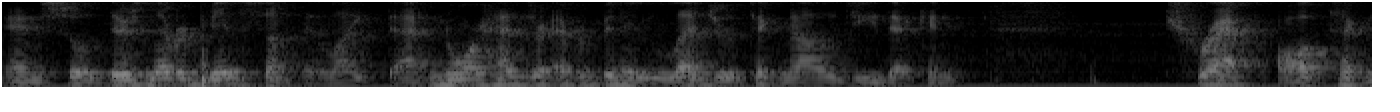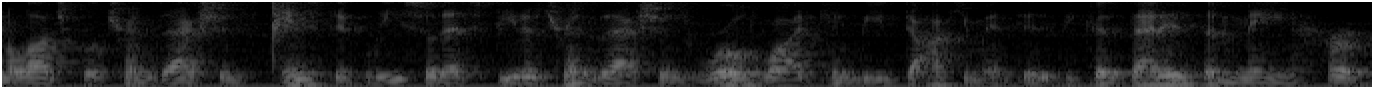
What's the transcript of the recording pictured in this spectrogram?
And so there's never been something like that, nor has there ever been a ledger technology that can track all technological transactions instantly so that speed of transactions worldwide can be documented because that is the main hurdle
